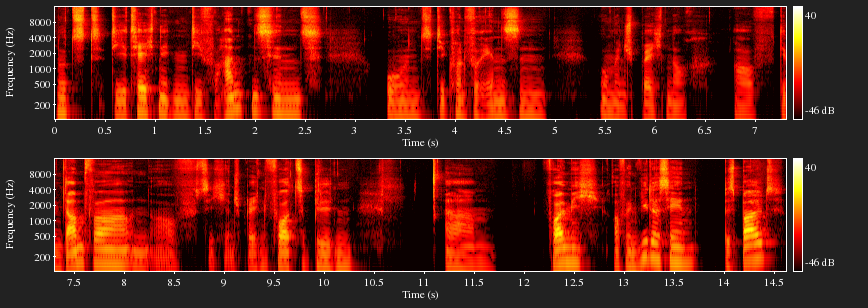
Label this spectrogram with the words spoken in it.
nutzt die Techniken, die vorhanden sind und die Konferenzen, um entsprechend noch auf dem Dampfer und auf sich entsprechend fortzubilden. Ähm, freue mich auf ein Wiedersehen. Bis bald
